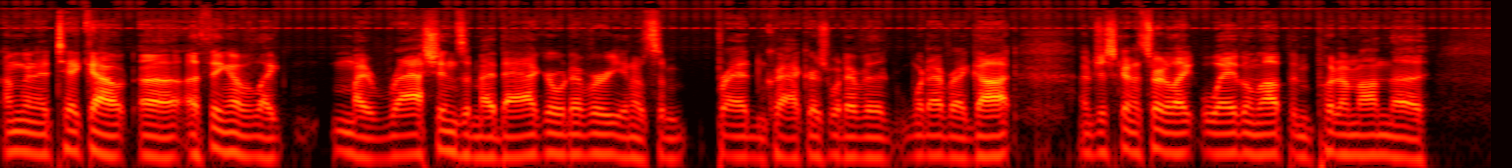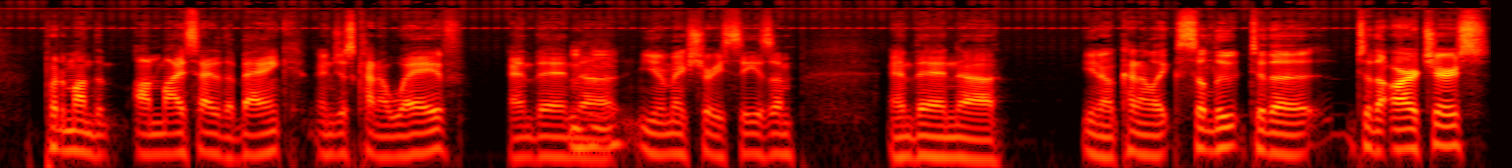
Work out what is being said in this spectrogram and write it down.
I'm gonna take out uh, a thing of like my rations in my bag or whatever, you know, some bread and crackers, whatever whatever I got. I'm just gonna sort of like wave them up and put them on the put them on the on my side of the bank and just kind of wave, and then uh, you know make sure he sees them, and then uh, you know kind of like salute to the to the archers,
